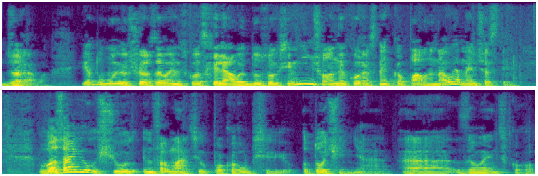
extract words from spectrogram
джерела. Я думаю, що Зеленського схиляли до зовсім іншого некорисних копалин, але менше з тим. Вважаю, що інформацію по корупцію оточення е, Зеленського,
